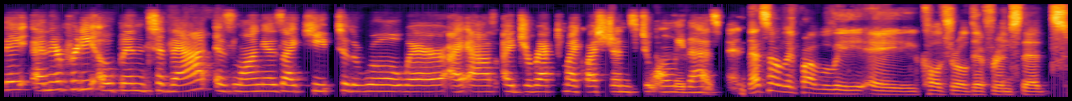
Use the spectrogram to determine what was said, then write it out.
they and they're pretty open to that as long as I keep to the rule where I ask I direct my questions to only the husband. That sounds like probably a cultural difference that's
